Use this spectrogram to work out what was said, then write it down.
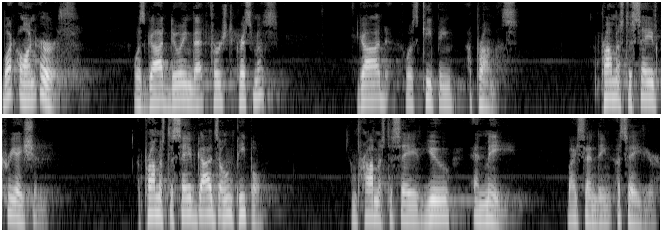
What on earth was God doing that first Christmas? God was keeping a promise. A promise to save creation. A promise to save God's own people. A promise to save you and me by sending a Savior.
